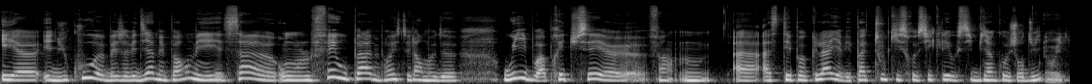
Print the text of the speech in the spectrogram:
Et, euh, et du coup, bah, j'avais dit à mes parents, mais ça, on le fait ou pas? Mes parents, ils étaient là en mode, oui, bon, après, tu sais, enfin. À, à cette époque-là, il n'y avait pas tout qui se recyclait aussi bien qu'aujourd'hui. Oui.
